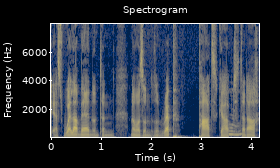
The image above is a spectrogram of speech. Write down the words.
erst Wellerman und dann nochmal so ein, so ein Rap-Part gehabt Mhm. danach.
